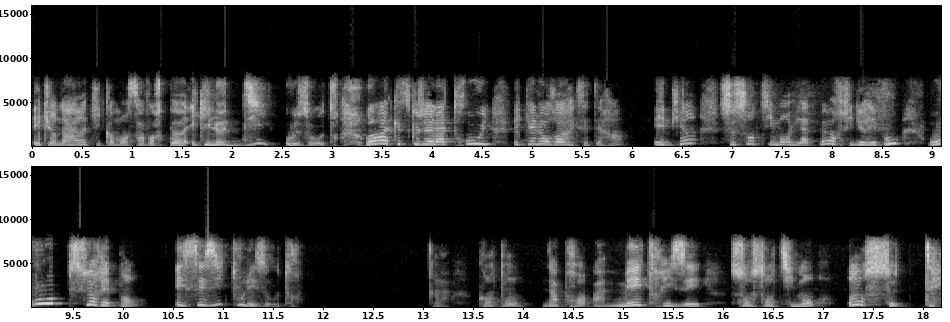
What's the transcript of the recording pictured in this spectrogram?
et qu'il y en a un qui commence à avoir peur et qui le dit aux autres, oh, qu'est-ce que j'ai la trouille, mais quelle horreur, etc. Eh bien, ce sentiment de la peur, figurez-vous, se répand et saisit tous les autres. Quand on apprend à maîtriser son sentiment, on se tait.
